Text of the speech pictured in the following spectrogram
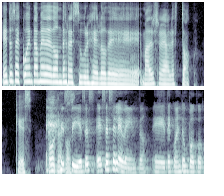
Entonces, cuéntame de dónde resurge lo de Madres Reales Talk, que es otra cosa. sí, ese es, el evento. Eh, te cuento un poco.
